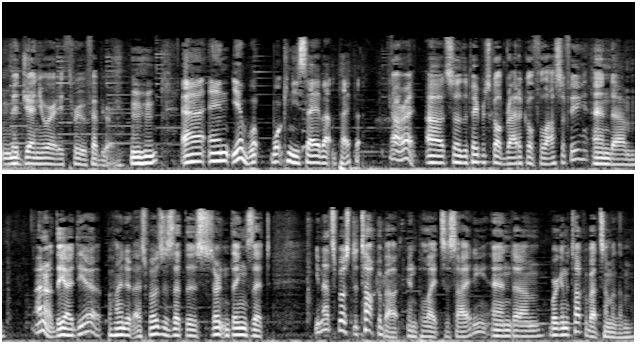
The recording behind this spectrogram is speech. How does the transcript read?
mid-January through February. Mm-hmm. Uh, and yeah, what, what can you say about the paper? All right. Uh, so the paper's called Radical Philosophy, and um, I don't know. The idea behind it, I suppose, is that there's certain things that you're not supposed to talk about in polite society, and um, we're going to talk about some of them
